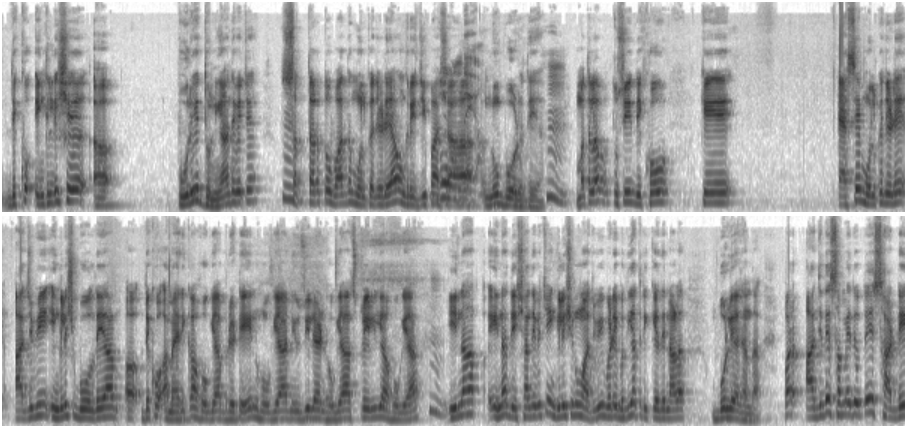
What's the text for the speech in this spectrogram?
ਦੇਖੋ ਇੰਗਲਿਸ਼ ਪੂਰੀ ਦੁਨੀਆ ਦੇ ਵਿੱਚ 70 ਤੋਂ ਵੱਧ ਮੁਲਕ ਜਿਹੜੇ ਆ ਅੰਗਰੇਜ਼ੀ ਭਾਸ਼ਾ ਨੂੰ ਬੋਲਦੇ ਆ। ਮਤਲਬ ਤੁਸੀਂ ਦੇਖੋ ਕਿ ਐਸੇ ਮੁਲਕ ਜਿਹੜੇ ਅੱਜ ਵੀ ਇੰਗਲਿਸ਼ ਬੋਲਦੇ ਆ ਦੇਖੋ ਅਮਰੀਕਾ ਹੋ ਗਿਆ ਬ੍ਰਿਟੇਨ ਹੋ ਗਿਆ ਨਿਊਜ਼ੀਲੈਂਡ ਹੋ ਗਿਆ ਆਸਟ੍ਰੇਲੀਆ ਹੋ ਗਿਆ। ਇਹਨਾਂ ਇਹਨਾਂ ਦੇਸ਼ਾਂ ਦੇ ਵਿੱਚ ਇੰਗਲਿਸ਼ ਨੂੰ ਅੱਜ ਵੀ ਬੜੇ ਵਧੀਆ ਤਰੀਕੇ ਦੇ ਨਾਲ ਬੋਲਿਆ ਜਾਂਦਾ। ਪਰ ਅੱਜ ਦੇ ਸਮੇਂ ਦੇ ਉੱਤੇ ਸਾਡੇ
